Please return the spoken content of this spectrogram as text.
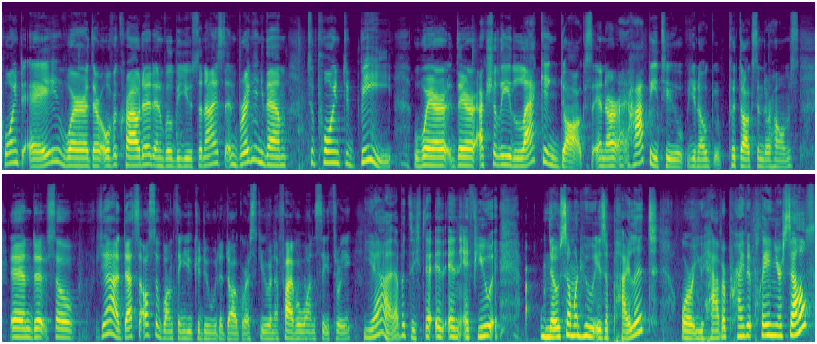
point A where they're overcrowded and will be euthanized, and bringing them to point B where they're actually lacking dogs and are happy to, you know, put dogs in their homes. And uh, so yeah, that's also one thing you could do with a dog rescue and a 501c3. Yeah, that would. that- And if you know someone who is a pilot, or you have a private plane yourself,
